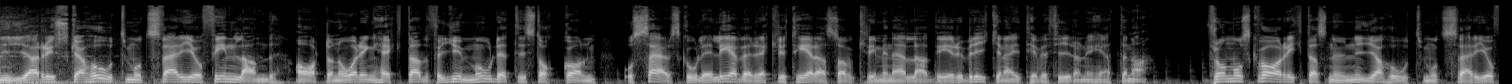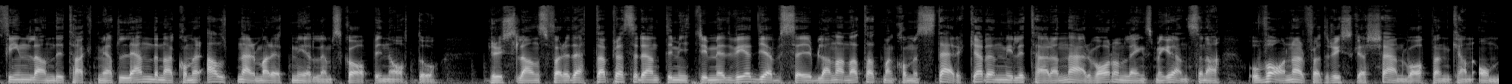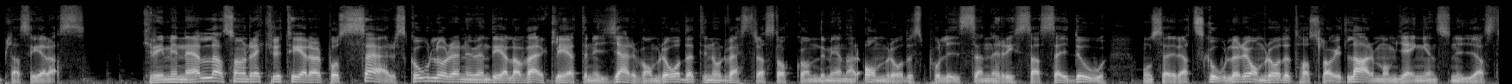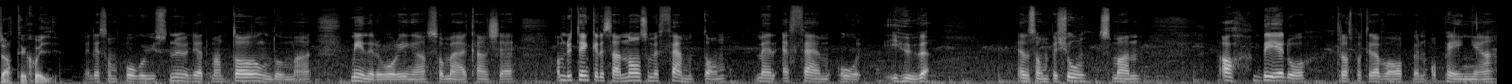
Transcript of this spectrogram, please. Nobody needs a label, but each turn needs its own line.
Nya ryska hot mot Sverige och Finland. 18-åring häktad för gymmordet i Stockholm och särskoleelever rekryteras av kriminella. Det är rubrikerna i TV4-nyheterna. Från Moskva riktas nu nya hot mot Sverige och Finland i takt med att länderna kommer allt närmare ett medlemskap i NATO. Rysslands före detta president Dmitrij Medvedev säger bland annat att man kommer stärka den militära närvaron längs med gränserna och varnar för att ryska kärnvapen kan omplaceras. Kriminella som rekryterar på särskolor är nu en del av verkligheten i Järvaområdet i nordvästra Stockholm, det menar områdespolisen Rissa Seydou. Hon säger att skolor i området har slagit larm om gängens nya strategi.
Det som pågår just nu är att man tar ungdomar, minderåringar som är kanske, om du tänker dig så här, någon som är 15 men är fem år i huvudet. En sån person som man ja, ber då transportera vapen och pengar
